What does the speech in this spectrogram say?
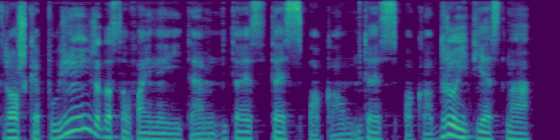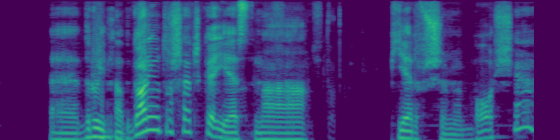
troszkę później, że dostał fajny item i to jest, to jest spoko, i to jest spoko. Druid jest na, e, druid nadgonił troszeczkę, jest na pierwszym bossie,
